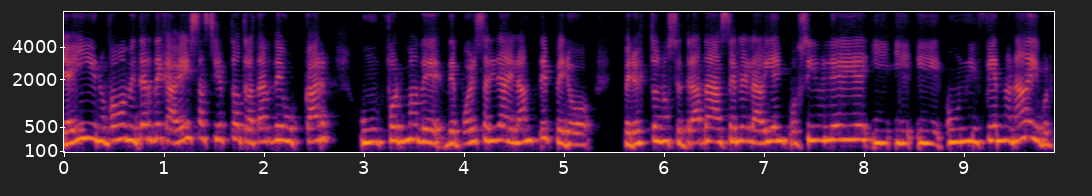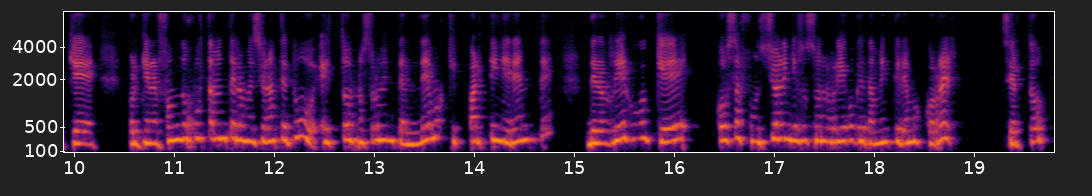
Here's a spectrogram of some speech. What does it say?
Y ahí nos vamos a meter de cabeza, ¿cierto? Tratar de buscar un, formas de, de, poder salir adelante, pero, pero esto no se trata de hacerle la vida imposible y, y, y, un infierno a nadie, porque, porque en el fondo justamente lo mencionaste tú, esto nosotros entendemos que es parte inherente de los riesgos que cosas funcionen y esos son los riesgos que también queremos correr, ¿cierto?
